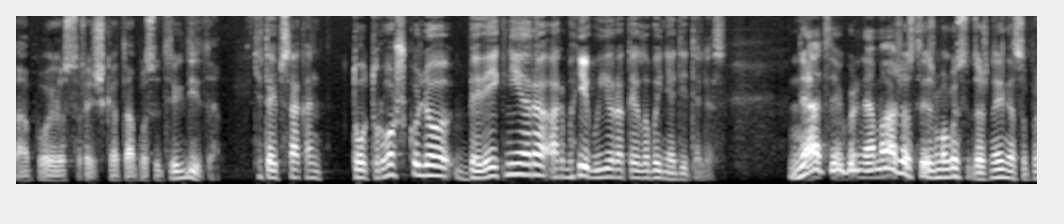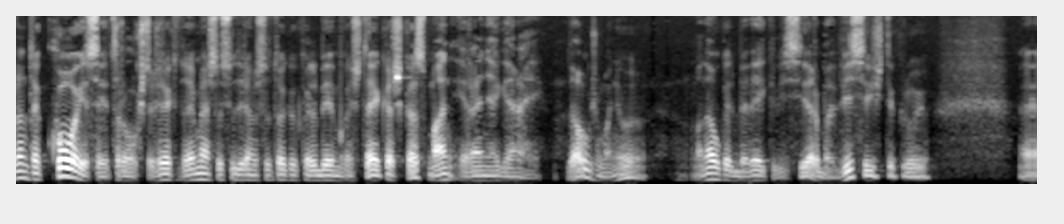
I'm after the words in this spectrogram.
tapo jos raiška, tapo sutrikdyta. Kitaip sakant, to troškulio beveik nėra, arba jeigu yra, tai labai nedidelis. Net jeigu ir nemažas, tai žmogus dažnai nesupranta, ko jisai trokšta. Žiūrėkite, tai mes susidurėm su tokiu kalbėjimu, kad štai kažkas man yra negerai. Daug žmonių, manau, kad beveik visi arba visi iš tikrųjų, e,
